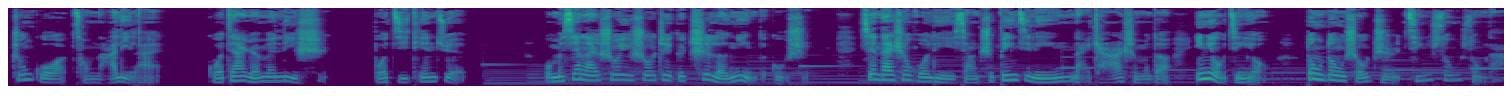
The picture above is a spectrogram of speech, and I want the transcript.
中国从哪里来？国家人文历史，博极天卷。我们先来说一说这个吃冷饮的故事。现代生活里，想吃冰激凌、奶茶什么的，应有尽有，动动手指轻松送达。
